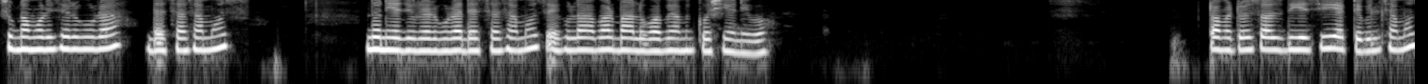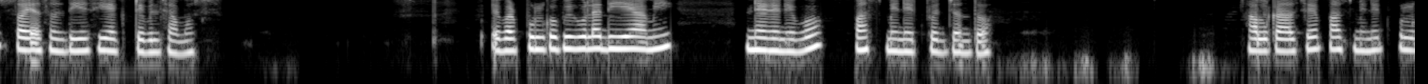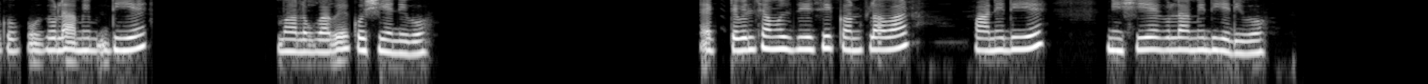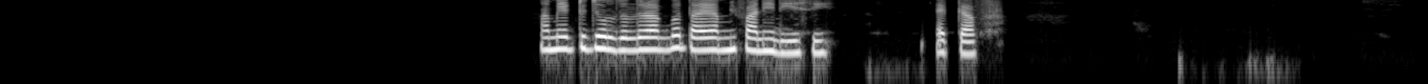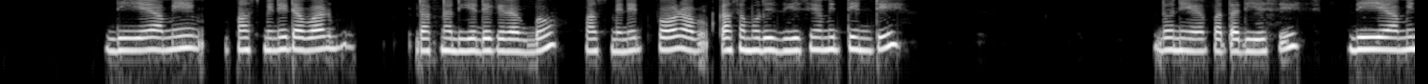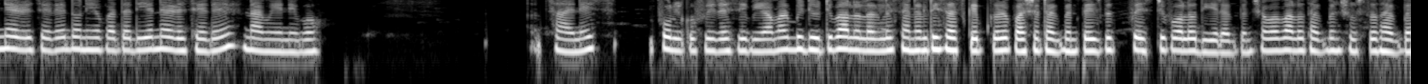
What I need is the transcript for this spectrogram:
শুকনো মরিচের গুঁড়া দেড় চা চামচ, ধনিয়া জিরার গুঁড়া দেড় চা চামচ, এগুলো আবার ভালোভাবে আমি কষিয়ে নেব। টমেটো সস দিয়েছি এক টেবিল চামচ, সয়া সস দিয়েছি এক টেবিল চামচ। এবার ফুলকপিগুলো দিয়ে আমি নেড়ে নেব পাঁচ মিনিট পর্যন্ত। হালকা আছে, পাঁচ মিনিট ফুলকপিগুলো আমি দিয়ে ভালোভাবে কষিয়ে নিব। এক টেবিল চামচ দিয়েছি কর্নফ্লাওয়ার, পানি দিয়ে মিশিয়ে এগুলো আমি দিয়ে দিব। আমি একটু জল জল রাখব, তাই আমি পানি দিয়েছি, এক কাপ। দিয়ে আমি পাঁচ মিনিট আবার ঢাকনা দিয়ে ডেকে রাখব। পাঁচ মিনিট পর কাঁচামরিচ দিয়েছি আমি তিনটি। ধনিয়া পাতা দিয়েছি। দিয়ে আমি নেড়ে ছেড়ে ধনিয়া পাতা দিয়ে নেড়ে ছেড়ে নামিয়ে নেব। চাইনিজ ফুলকপি রেসিপি আমার ভিডিওটি ভালো লাগলে চ্যানেলটি সাবস্ক্রাইব করে পাশে থাকবেন। ফেসবুক পেজটি ফলো দিয়ে রাখবেন। সবাই ভালো থাকবেন, সুস্থ থাকবেন।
